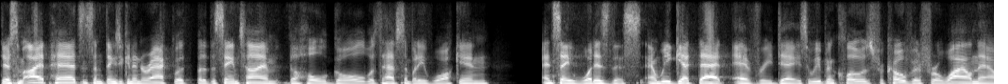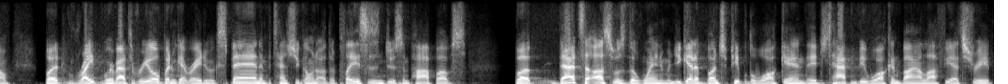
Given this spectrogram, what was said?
There's some iPads and some things you can interact with, but at the same time, the whole goal was to have somebody walk in and say, What is this? And we get that every day. So we've been closed for COVID for a while now, but right, we're about to reopen, get ready to expand and potentially go into other places and do some pop ups. But that to us was the win. When you get a bunch of people to walk in, they just happen to be walking by on Lafayette Street.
